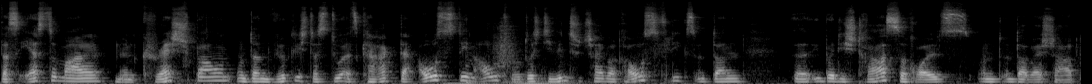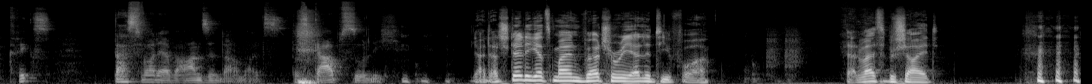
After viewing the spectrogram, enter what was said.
das erste Mal einen Crash bauen und dann wirklich, dass du als Charakter aus dem Auto durch die Windschutzscheibe rausfliegst und dann äh, über die Straße rollst und, und dabei Schaden kriegst. Das war der Wahnsinn damals. Das gab's so nicht. Ja, dann stell dir jetzt mal ein Virtual Reality vor. Dann weißt du Bescheid.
